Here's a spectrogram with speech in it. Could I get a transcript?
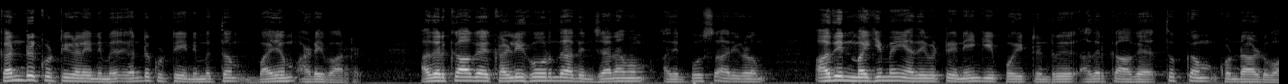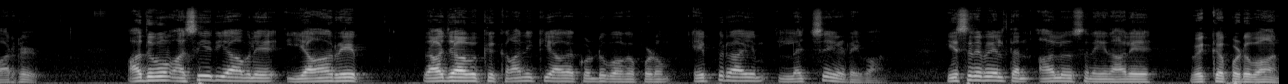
கன்றுக்குட்டிகளை நிமி கன்றுக்குட்டியை நிமித்தம் பயம் அடைவார்கள். அதற்காக கழிகூர்ந்த அதன் ஜனமும் அதன் பூசாரிகளும் அதன் மகிமை அதை விட்டு நீங்கி போயிற்றென்று அதற்காக துக்கம் கொண்டாடுவார்கள். அதுவும் அசீரியாவிலே யாரேப் ராஜாவுக்கு காணிக்கையாக கொண்டு போகப்படும் எப்ராயிம் லட்சையடைவான். இஸ்ரவேல் தன் ஆலோசனையினாலே வெட்கப்படுவான்.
